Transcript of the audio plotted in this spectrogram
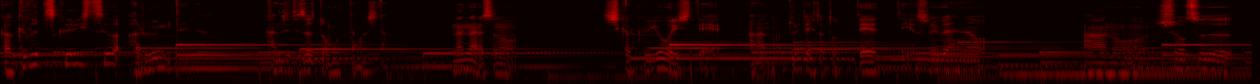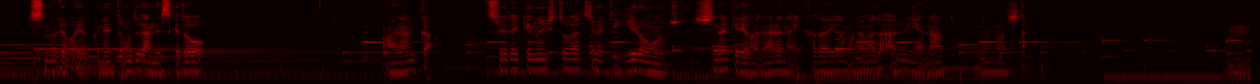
学部作る必要あるみたいな感じでずっと思ってました。なんならその資格用意してあの取りたい人取ってっていうそれぐらいのあの少数募ればよくねって思ってたんですけどまあなんかそれだけの人を集めて議論をしなければならない課題がまだまだあるんやなと思いました。うん。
